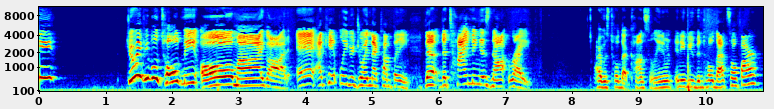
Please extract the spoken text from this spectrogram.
Do you know how many people told me, oh my God, eh, I can't believe you're joining that company. The, the timing is not right. I was told that constantly. Any, any of you been told that so far?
